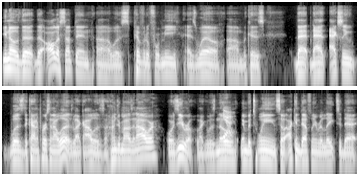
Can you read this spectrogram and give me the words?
you know the the all or something uh, was pivotal for me as well um, because that that actually was the kind of person I was. Like I was 100 miles an hour or zero. Like it was no yeah. in between. So I can definitely relate to that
